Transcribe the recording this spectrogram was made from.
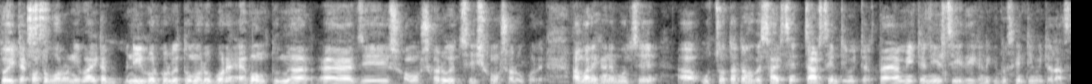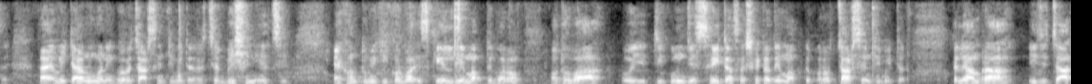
তো এটা কত বড় নিবা? এটা নির্ভর করবে তোমার উপরে এবং তোমার যে সমস্যা রয়েছে এই সমস্যার উপরে। আমার এখানে বলছে উচ্চতাটা হবে সেন- চার সেন্টিমিটার তাই আমি এটা নিয়েছি এখানে কিন্তু সেন্টিমিটার আছে। তাই আমি এটা আনুমানিকভাবে চার সেন্টিমিটারের চেয়ে বেশি নিয়েছি। এখন তুমি কি করবা? স্কেল দিয়ে মাপতে পারো, অথবা ওই ত্রিকোণ যে সেট আছে সেটা দিয়ে মাপতে পারো, চার সেন্টিমিটার তাহলে আমরা এই যে চার,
